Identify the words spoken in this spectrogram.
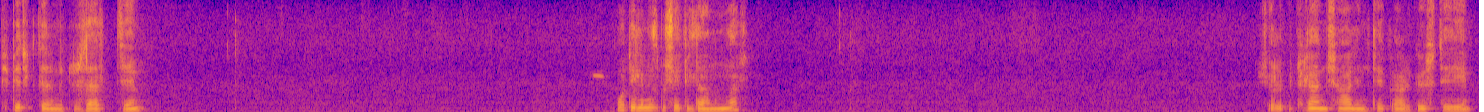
Pipiriklerimi düzelttim. Modelimiz bu şekilde hanımlar. Şöyle ütülenmiş halini tekrar göstereyim.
